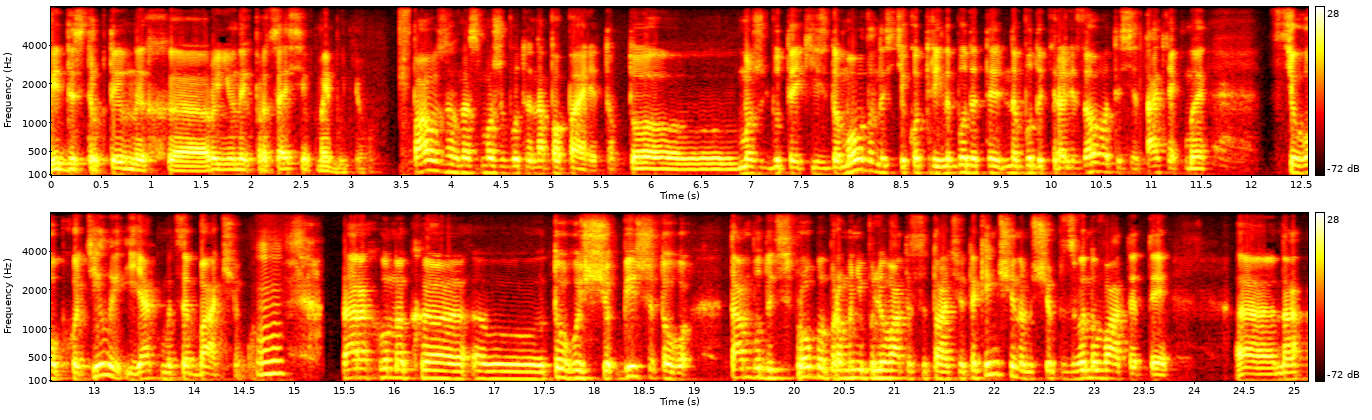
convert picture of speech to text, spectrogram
від деструктивних е, руйнівних процесів майбутнього. Пауза в нас може бути на папері, тобто можуть бути якісь домовленості, котрі не будете не будуть реалізовуватися так, як ми цього б хотіли, і як ми це бачимо Мгм. за рахунок е, е, того, що більше того, там будуть спроби проманіпулювати ситуацію таким чином, щоб звинуватити е, на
